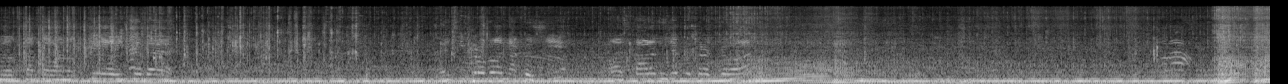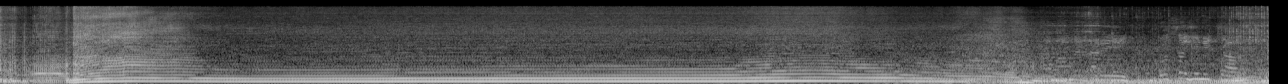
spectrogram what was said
máme odstartováno ty jeli tebe. Menší problém na koši, ale stále může pokračovat. A máme dosažený čas.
